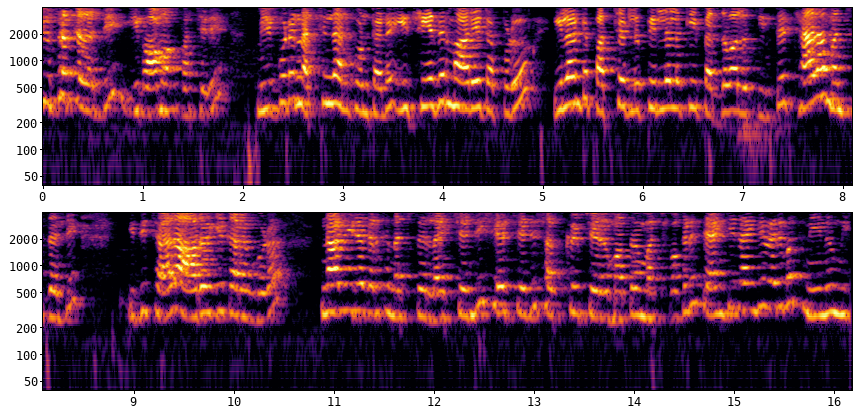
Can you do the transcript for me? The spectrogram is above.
చూసారు కదండి ఈ వామాకు పచ్చడి. మీకు కూడా నచ్చింది అనుకుంటాను. ఈ సీజన్ మారేటప్పుడు ఇలాంటి పచ్చళ్ళు పిల్లలకి పెద్దవాళ్ళు తింటే చాలా మంచిదండి. ఇది చాలా ఆరోగ్యకరం కూడా. నా వీడియో కనుక నచ్చితే లైక్ చేయండి షేర్ చేయండి సబ్స్క్రైబ్ చేయడం మాత్రం మర్చిపోకండి. Thank you thank you very much నేను మీ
